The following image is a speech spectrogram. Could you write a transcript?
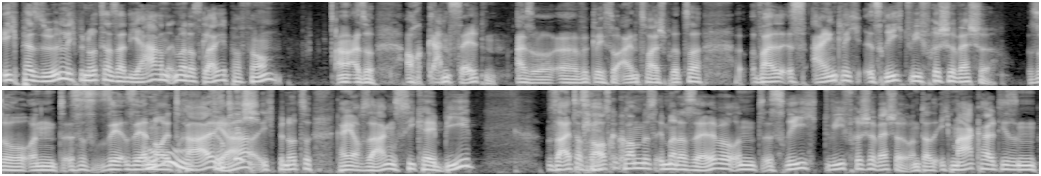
Ich persönlich benutze ja seit Jahren immer das gleiche Parfum. Ah, Also auch ganz selten. Also äh, wirklich so ein, zwei Spritzer, weil es eigentlich, es riecht wie frische Wäsche. So, und es ist sehr, sehr Oh, neutral, ja. wirklich? Ich benutze, kann ich auch sagen, CKB. Seit das rausgekommen ist, immer dasselbe und es riecht wie frische Wäsche. Und ich mag halt diesen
